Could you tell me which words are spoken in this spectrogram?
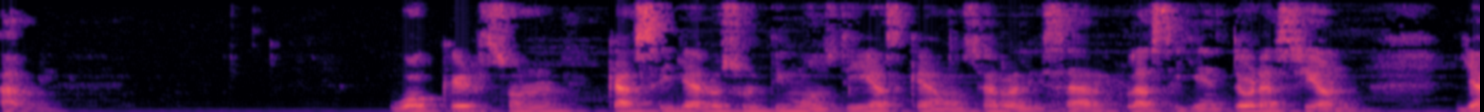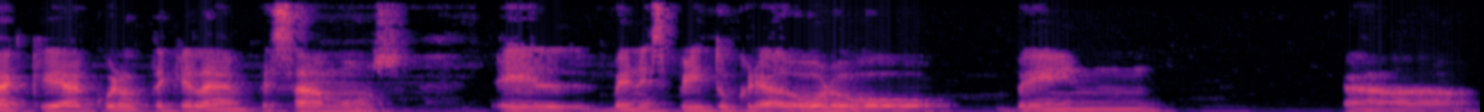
Amén. Walker, son casi ya los últimos días que vamos a realizar la siguiente oración, ya que acuérdate que la empezamos el ven Espíritu Creador o ven ah,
